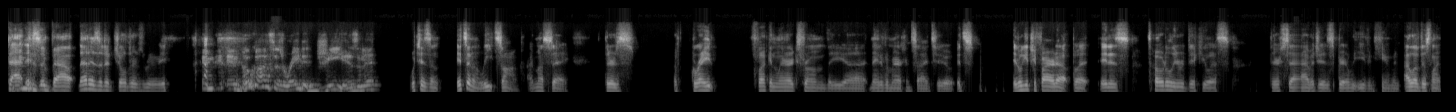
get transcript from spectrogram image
That is about that isn't a children's movie, and, and Pocahontas is rated G, isn't it? which isn't it's an elite song, I must say. There's a great fucking lyrics from the uh, Native American side too. It's it'll get you fired up, but it is totally ridiculous. They're savages, barely even human. I love this line.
